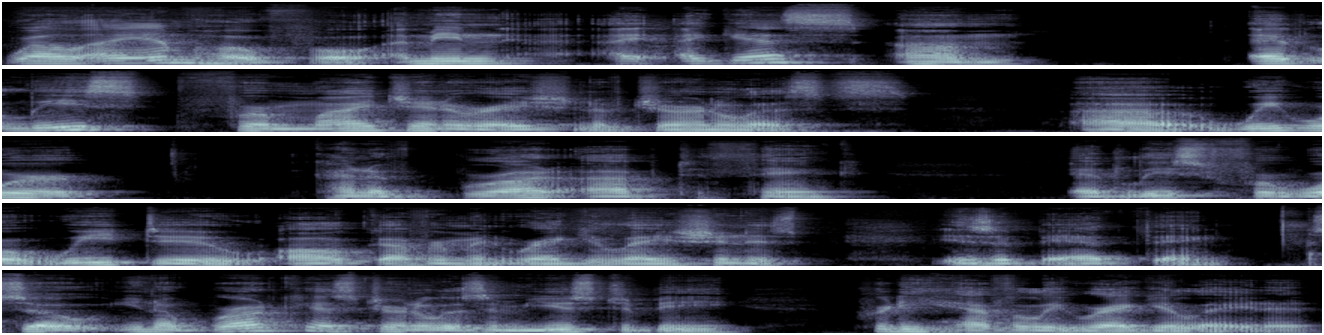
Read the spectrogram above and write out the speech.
well, I am hopeful. I mean, I, I guess um, at least for my generation of journalists, uh, we were kind of brought up to think, at least for what we do, all government regulation is is a bad thing. So, you know, broadcast journalism used to be pretty heavily regulated,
